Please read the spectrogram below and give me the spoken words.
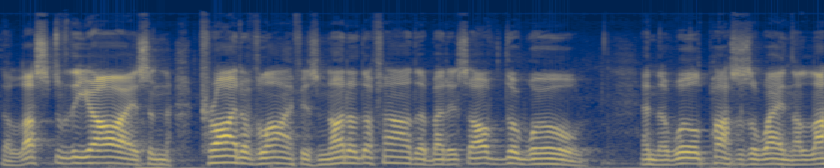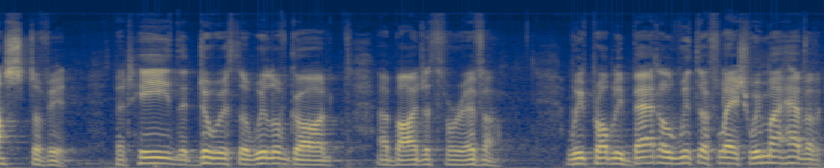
the lust of the eyes, and the pride of life is not of the Father, but it's of the world. And the world passes away in the lust of it. But he that doeth the will of God abideth forever. We've probably battled with the flesh. We may have a,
